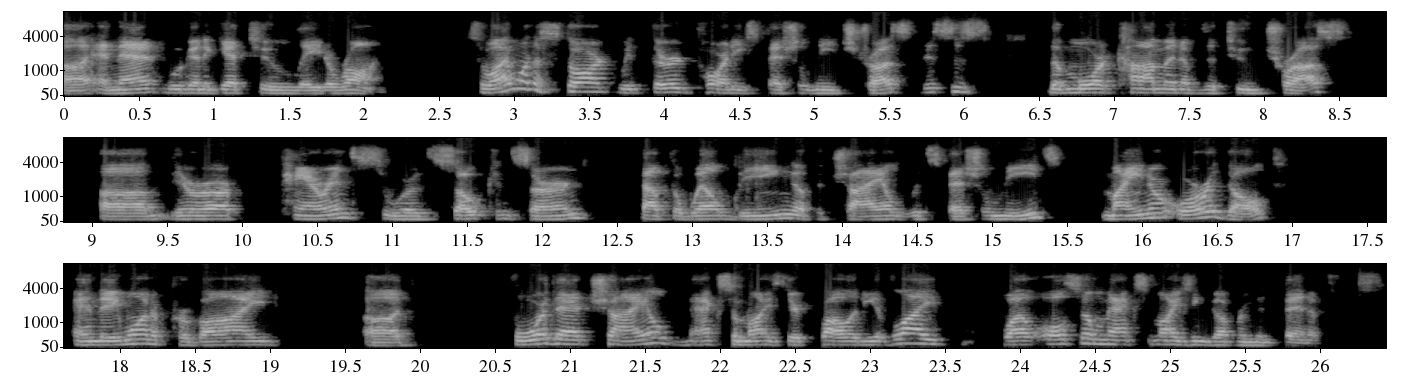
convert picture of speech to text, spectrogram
Uh, and that we're going to get to later on. So I want to start with third party special needs trusts. This is the more common of the two trusts. Um, there are parents who are so concerned about the well being of a child with special needs, minor or adult, and they want to provide uh, for that child, maximize their quality of life while also maximizing government benefits.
